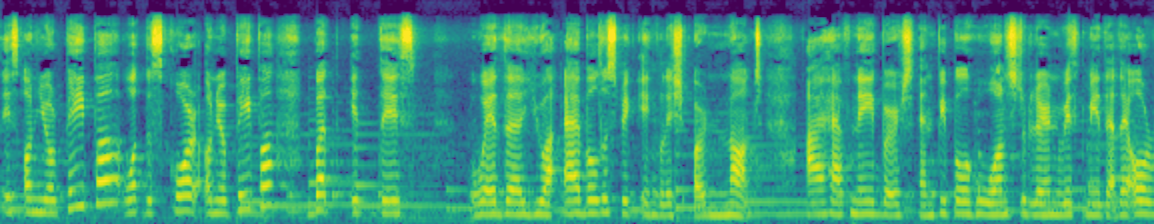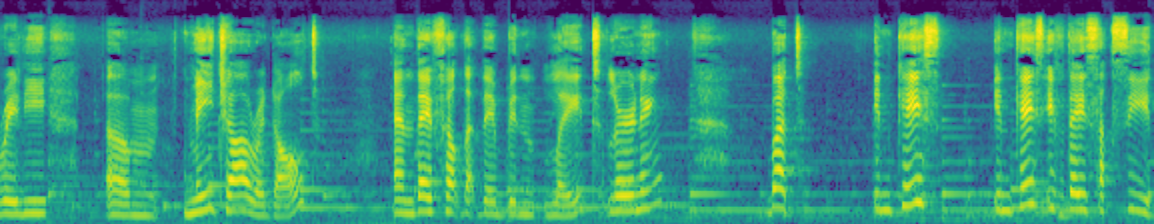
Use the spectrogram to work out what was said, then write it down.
is on your paper what the score on your paper but it is whether you are able to speak english or not. I have neighbors and people who wants to learn with me that they're already um, mature or adult and they felt that they've been late learning. But in case in case if they succeed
